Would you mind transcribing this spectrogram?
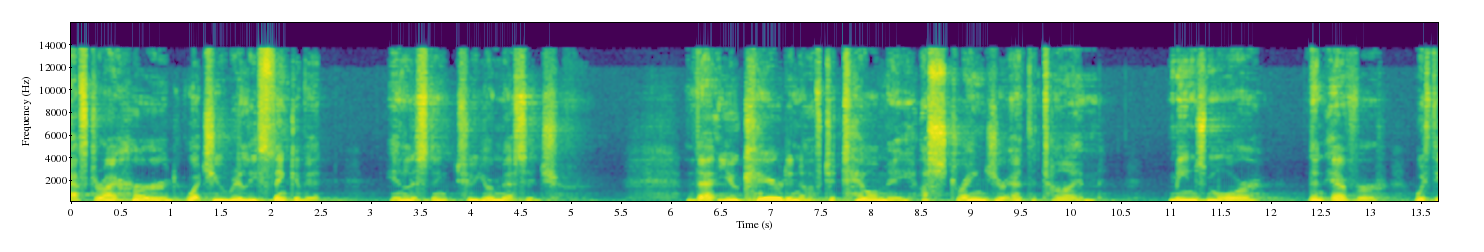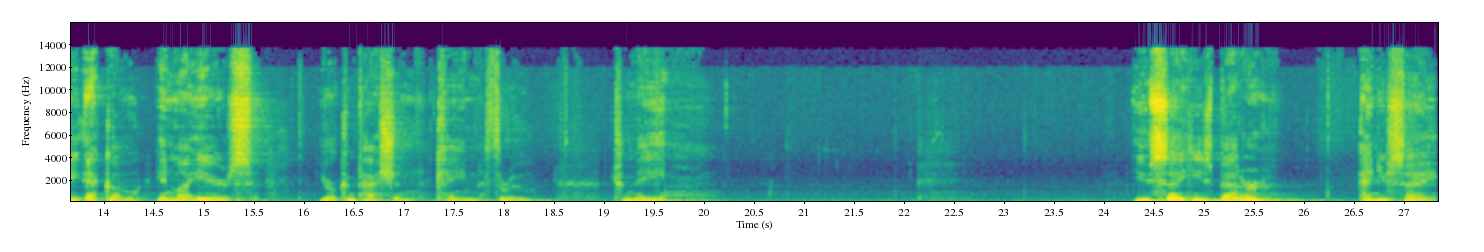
after I heard what you really think of it in listening to your message. That you cared enough to tell me, a stranger at the time, means more than ever with the echo in my ears. Your compassion came through to me. You say he's better, and you say,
